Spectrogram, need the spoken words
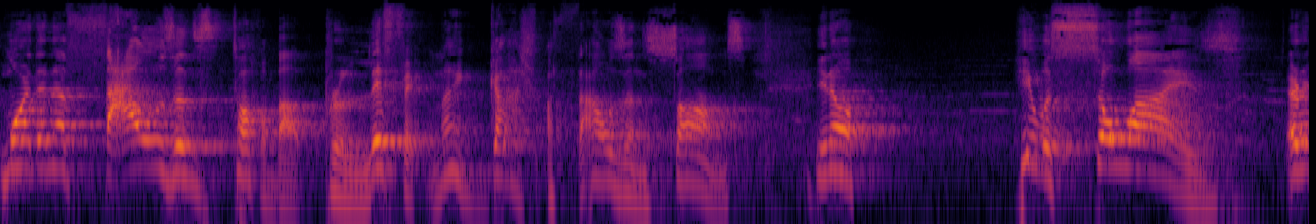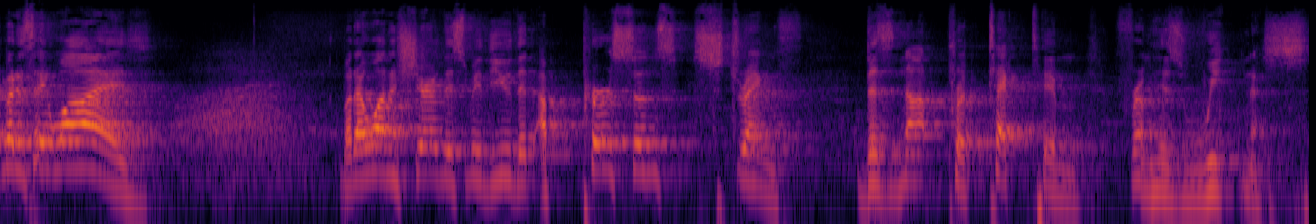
more than a thousand. Talk about prolific. My gosh, a thousand songs. You know, he was so wise. Everybody say wise. But I want to share this with you that a person's strength does not protect him from his weakness.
